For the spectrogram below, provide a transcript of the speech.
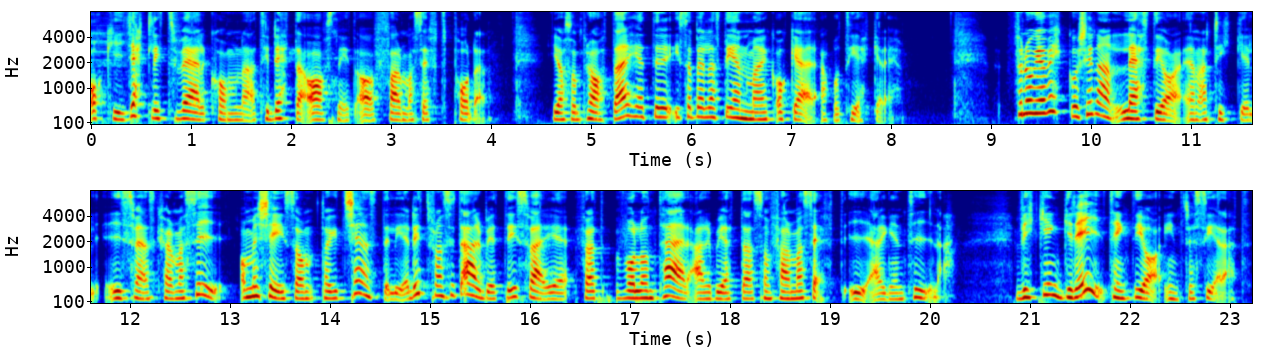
Och hjärtligt välkomna till detta avsnitt av Farmaceutpodden. Jag som pratar heter Isabella Stenmark och är apotekare. För några veckor sedan läste jag en artikel i Svensk Farmaci om en tjej som tagit tjänsteledigt från sitt arbete i Sverige för att volontärarbeta som farmaceut i Argentina. Vilken grej tänkte jag intresserat.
